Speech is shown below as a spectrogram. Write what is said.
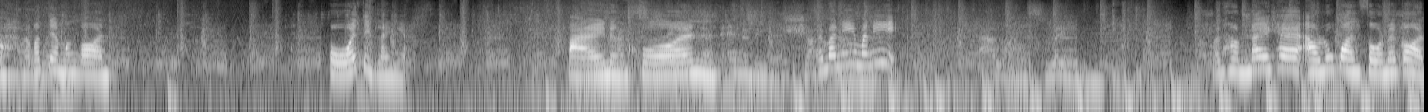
On my แล้วก็เตรียม way. มังกร โอ้ยติดอะไรเนี่ย ไปหนึ่งคน Slain an enemy. Shut ไอ้ยมานี่ down. มานี่ Ally slain. เราทำได้แค่เอาลูกบอลโซนไว้ก่อน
